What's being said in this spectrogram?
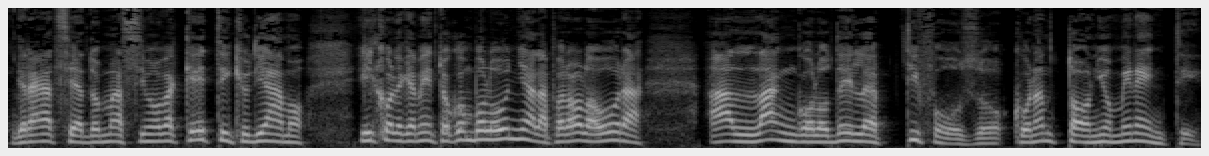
Grazie a Don Massimo Vacchetti. Chiudiamo il collegamento con Bologna. La parola ora all'angolo del tifoso con Antonio Menenti.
